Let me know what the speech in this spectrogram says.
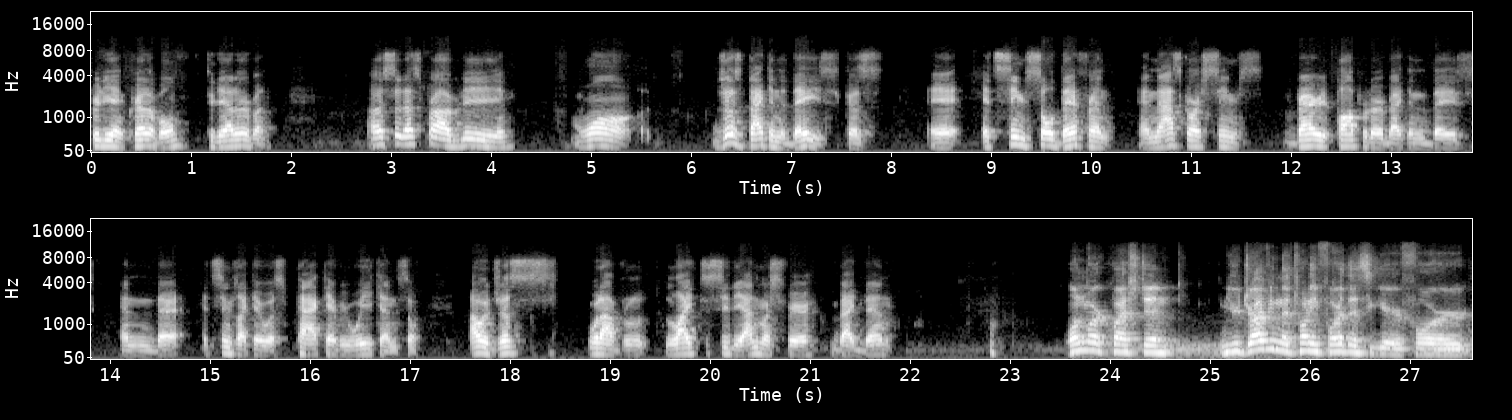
pretty incredible together. But I would say that's probably one just back in the days because it it seems so different, and NASCAR seems very popular back in the days, and it seems like it was packed every weekend. So I would just would have liked to see the atmosphere back then. One more question. You're driving the 24 this year for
